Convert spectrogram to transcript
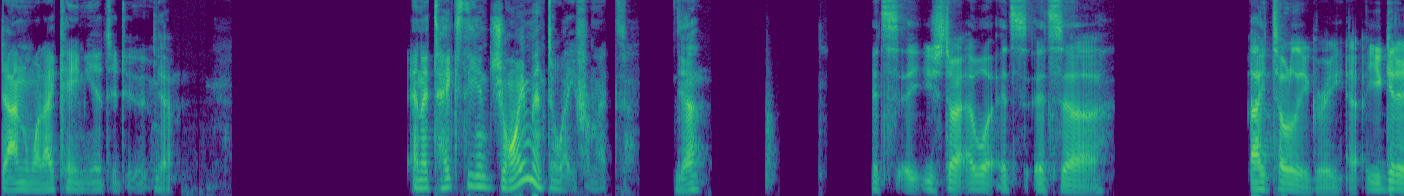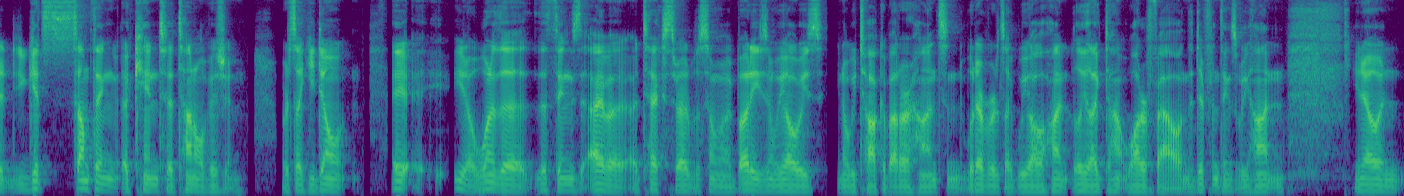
done what I came here to do. Yeah. And it takes the enjoyment away from it. Yeah. It's uh, you start. uh, well, It's it's. uh I totally agree. Uh, You get it. You get something akin to tunnel vision, where it's like you don't. It, you know, one of the the things I have a, a text thread with some of my buddies, and we always, you know, we talk about our hunts and whatever. It's like we all hunt. We like to hunt waterfowl and the different things we hunt, and you know, and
